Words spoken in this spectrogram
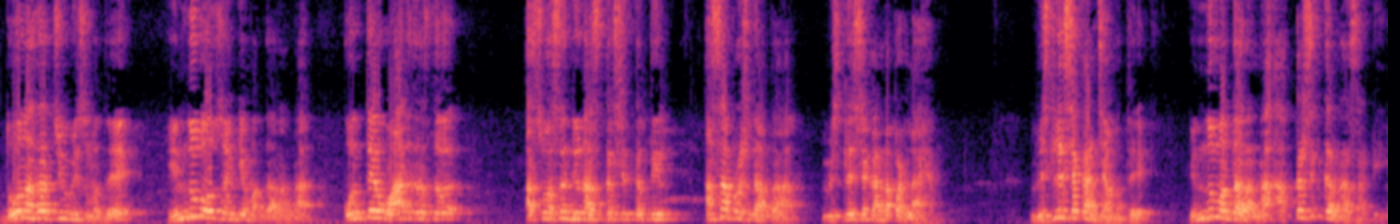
दोन हजार चोवीसमध्ये हिंदू बहुसंख्य मतदारांना कोणते वादग्रस्त आश्वासन देऊन आकर्षित करतील असा प्रश्न आता विश्लेषकांना पडला आहे. विश्लेषकांच्या मते हिंदू मतदारांना आकर्षित करण्यासाठी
